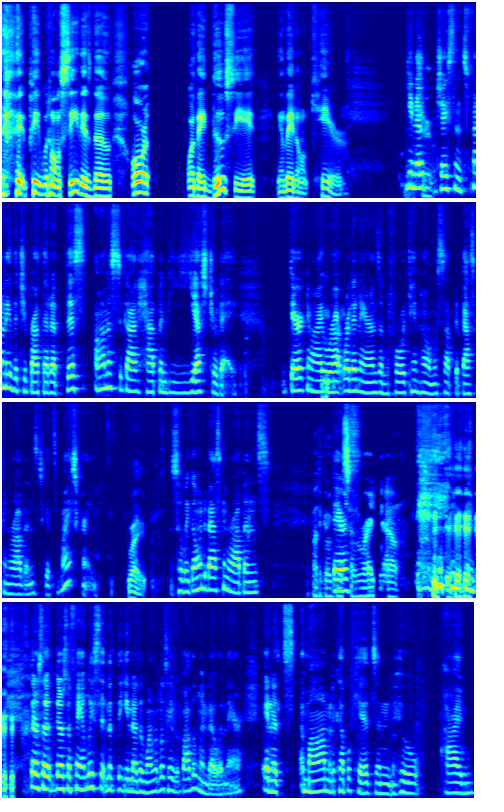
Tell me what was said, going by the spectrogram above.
people don't see this though, or or they do see it and they don't care. You know, True. Jason, it's funny that you brought that up. This, honest to God, happened yesterday. Derek and I mm. were out running errands, and before we came home, we stopped at Baskin Robbins to get some ice cream. Right. So we go into Baskin Robbins. about to go There's- get some right now there's a there's a family sitting at the you know the one little table by the window in there, and it's a mom and a couple kids, and who I'm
